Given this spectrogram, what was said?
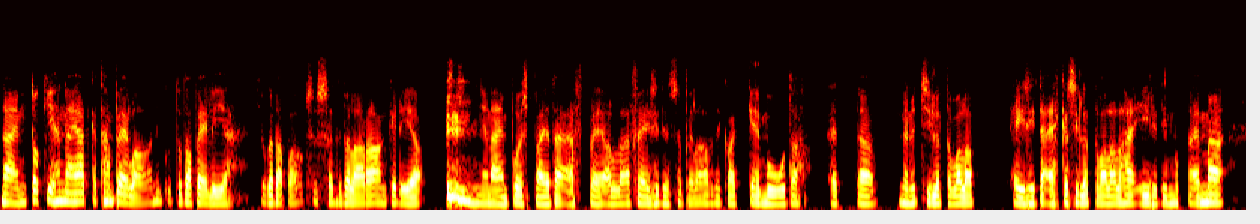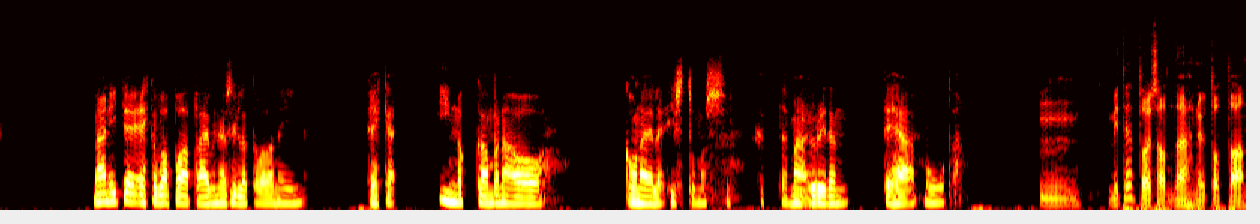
näin. Tokihan nämä jätkäthän pelaa niin kuin tuota peliä joka tapauksessa, että pelaa rankedia ja näin poispäin, jotain FPL ja Facetissa pelaa ja kaikkea muuta. Että me nyt sillä tavalla, ei sitä ehkä sillä tavalla lähde irti, mutta en mä, mä en itse ehkä vapaa-päivinä sillä tavalla niin ehkä innokkaampana ole koneelle istumassa, että mä mm. yritän tehdä muuta. Mm. Miten toisaalta nähnyt, tota,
